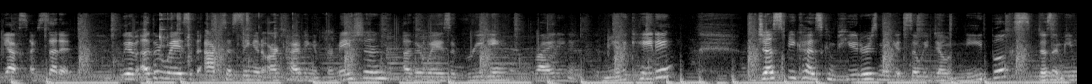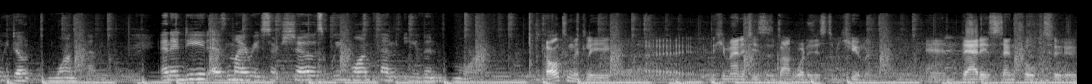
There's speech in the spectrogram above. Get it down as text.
Yes, I said it. We have other ways of accessing and archiving information, other ways of reading, writing, and communicating. Just because computers make it so we don't need books doesn't mean we don't want them. And indeed, as my research shows, we want them even more. Ultimately, uh, the humanities is about what it is to be human, and that is central to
